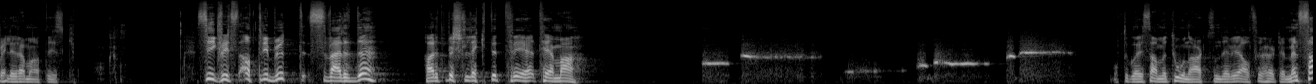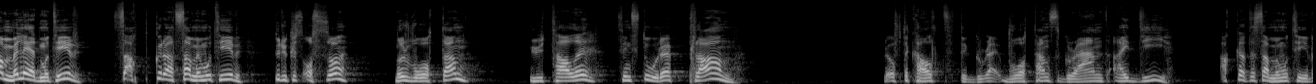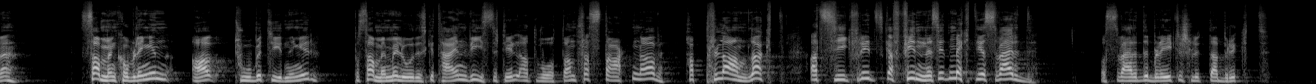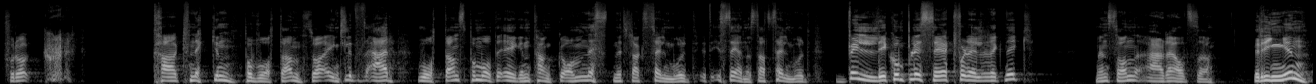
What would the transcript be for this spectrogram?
Veldig dramatisk. Sigfrids attributt, sverdet, har et beslektet tema. Ofte går i samme toneart som det vi altså hørte. Men samme ledemotiv, så akkurat samme motiv, brukes også når Wotan uttaler sin store plan Det blir ofte kalt Wotans grand ID. Akkurat det samme motivet. Sammenkoblingen av to betydninger på samme melodiske tegn viser til at Wotan fra starten av har planlagt at Sigfrid skal finne sitt mektige sverd. Og sverdet blir til slutt da brukt for å ta knekken på Wotan. Så egentlig er Wotans på en måte egen tanke om nesten et slags selvmord. Et iscenesatt selvmord. Veldig komplisert fordelerteknikk, men sånn er det altså. Ringen,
